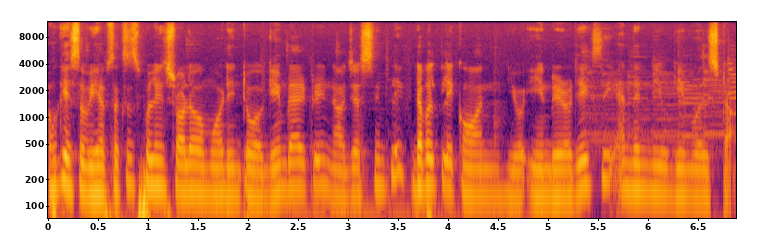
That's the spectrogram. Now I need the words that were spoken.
Okay, so we have successfully installed our mod into our game directory. Now just simply double click on your enb.exe and then new game will start.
